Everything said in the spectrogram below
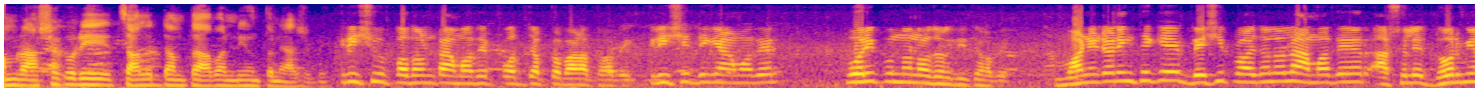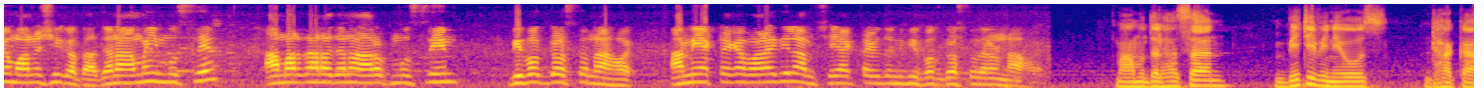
আমরা আশা করি চালের দামটা আবার নিয়ন্ত্রণে আসবে। কৃষি উৎপাদনটা আমাদের পর্যাপ্ত বাড়াতে হবে। কৃষির দিকে আমাদের পরিপূর্ণ নজর দিতে হবে। মনিটরিং থেকে বেশি প্রয়োজন হলে আমাদের আসলে ধর্মীয় মানসিকতা যেন আমি মুসলিম আমার দ্বারা যেন আরও মুসলিম বিপদগ্রস্ত না হয়। আমি এক টাকা বাড়াই দিলাম সে এক টাকা যেন বিপদগ্রস্ত যেন না হয়। Mahmudul Hasan BTV news Dhaka.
